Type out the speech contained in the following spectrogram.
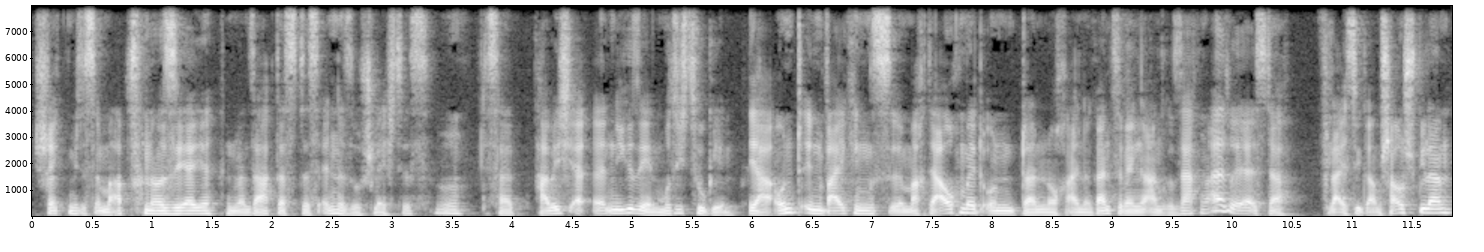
schreckt mich das immer ab von einer Serie, wenn man sagt, dass das Ende so schlecht ist. Hm, deshalb habe ich äh, nie gesehen, muss ich zugeben. Ja, und in Vikings äh, macht er auch mit und dann noch eine ganze Menge andere Sachen. Also er ist da fleißig am Schauspielern.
